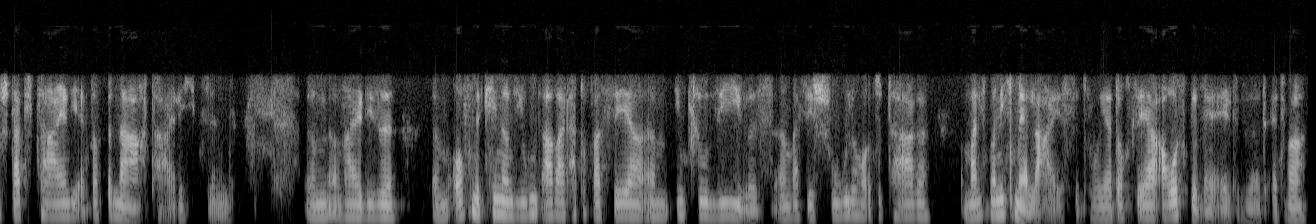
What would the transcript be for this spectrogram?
Stadtteilen, die etwas benachteiligt sind. Weil diese offene Kinder- und Jugendarbeit hat doch was sehr Inklusives, was die Schule heutzutage manchmal nicht mehr leistet, wo ja doch sehr ausgewählt wird, etwa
